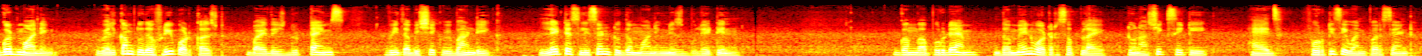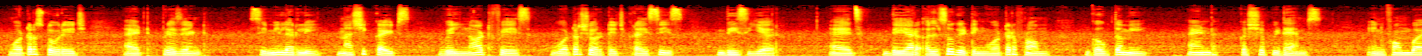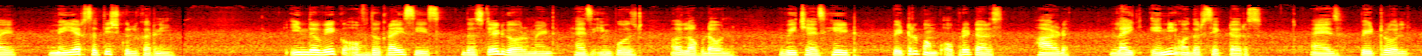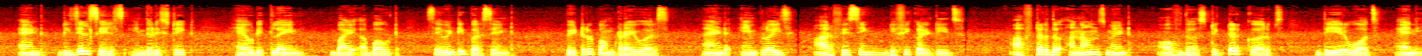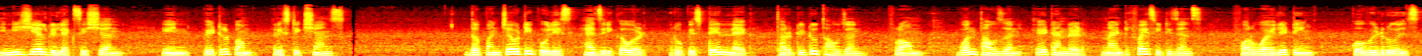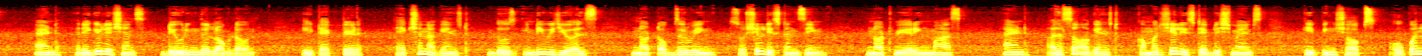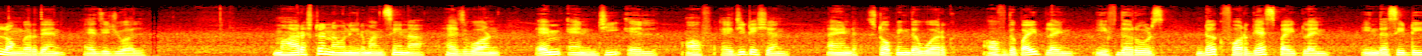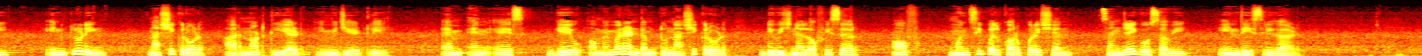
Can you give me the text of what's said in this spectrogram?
Good morning. Welcome to the free podcast by the Deshdoot Times with Abhishek Vibhandik. Let us listen to the morning news bulletin. Gangapur Dam, the main water supply to Nashik city, has 47% water storage at present. Similarly, Nashikites will not face water shortage crisis this year as they are also getting water from Gautami and Kashyapi dams. Informed by Mayor Satish Kulkarni. In the wake of the crisis, the state government has imposed a lockdown, which has hit petrol pump operators hard like any other sectors, as petrol and diesel sales in the district have declined by about 70%. Petrol pump drivers and employees are facing difficulties. After the announcement of the stricter curbs, there was an initial relaxation in petrol pump restrictions. The Panchavati police has recovered rupees 10 lakh 32,000 from 1,895 citizens for violating COVID rules and regulations during the lockdown. It acted action against those individuals not observing social distancing, not wearing masks, and also against commercial establishments keeping shops open longer than as usual. Maharashtra Navnirman Sena has warned MNGL of agitation and stopping the work of the pipeline if the roads dug for gas pipeline in the city, including Nashik Road, are not cleared immediately. MNS gave a memorandum to Nashik Road Divisional Officer of Municipal Corporation Sanjay Gosavi in this regard.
